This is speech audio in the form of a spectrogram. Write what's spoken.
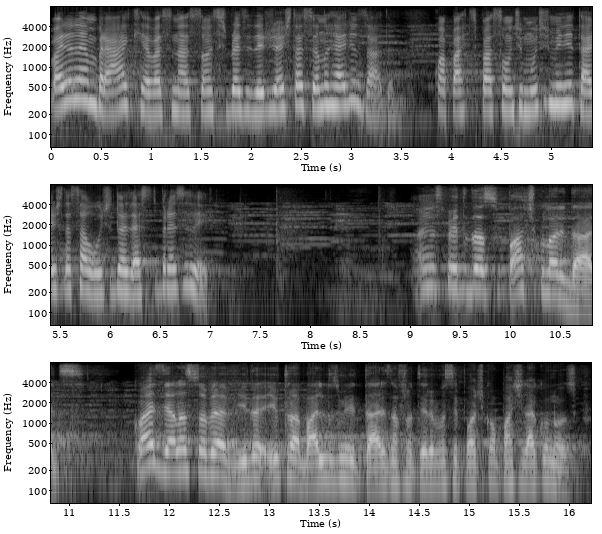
Vale lembrar que a vacinação desses brasileiros já está sendo realizada, com a participação de muitos militares da saúde do Exército Brasileiro. A respeito das particularidades, quais delas sobre a vida e o trabalho dos militares na fronteira você pode compartilhar conosco?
